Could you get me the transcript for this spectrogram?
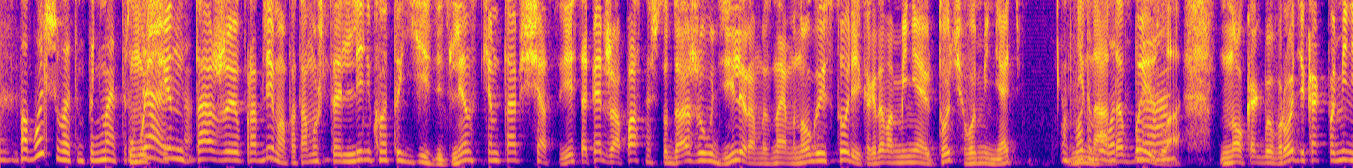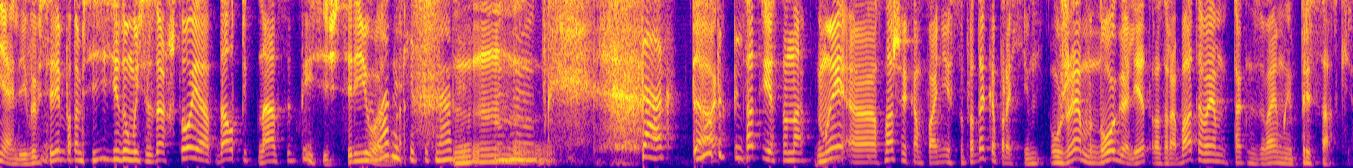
побольше в этом понимают, у разбираются. мужчин та же проблема, потому что лень куда-то ездить, лень с кем-то общаться. Есть, опять же, опасность, что даже у дилера, мы знаем много историй, когда вам меняют то, чего менять не Вот-вот, надо да. было. Но как бы вроде как поменяли. И вы все время потом сидите и думаете, за что я отдал 15 тысяч? Серьезно. Ну, ладно, если 15. М, Мгм. Так, ну, Так, так- соответственно, мы э, с нашей компанией Супротек Апрахим уже много лет разрабатываем так называемые присадки.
